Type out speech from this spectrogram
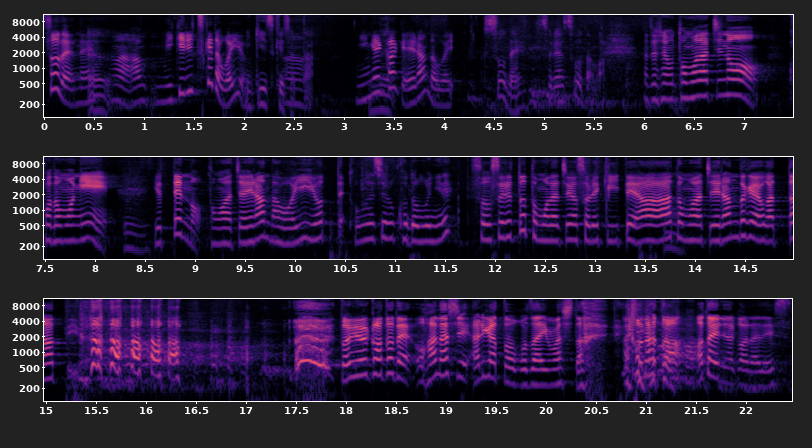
そうだよね、うん。まあ見切りつけた方がいいよ。見切りつけちゃった。うん。人間関係選んだ方がいい、そうね。そりゃそうだわ。私も友達の子供にうん。言ってんの。友達は選んだ方がいいよって。友達の子供にね。そうすると友達がそれ聞いてああ、友達選んどきゃよかったっていう。ということでお話ありがとうございました。この後はお便りのコーナーです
